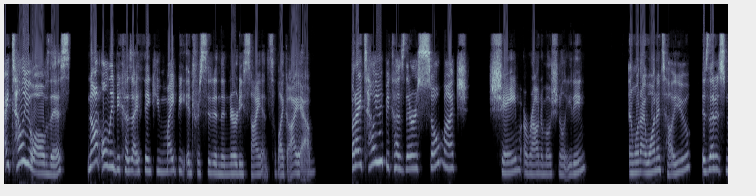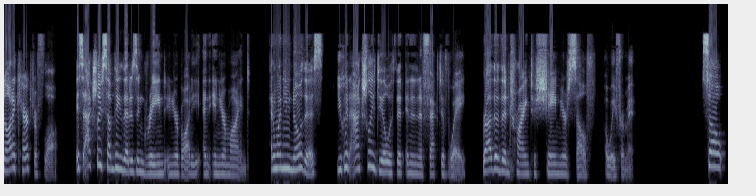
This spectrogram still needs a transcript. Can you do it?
I tell you all of this not only because I think you might be interested in the nerdy science like I am, but I tell you because there is so much shame around emotional eating. And what I want to tell you is that it's not a character flaw. It's actually something that is ingrained in your body and in your mind. And when you know this, you can actually deal with it in an effective way. rather than trying to shame yourself away from it. So,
